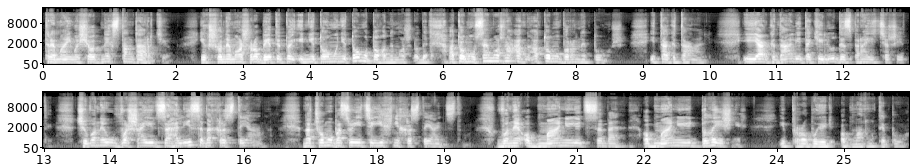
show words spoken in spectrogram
Тримаємося одних стандартів. Якщо не можеш робити, то і ні тому, ні тому того не можеш робити. А тому все можна, а, а тому борони Боже. І так далі. І як далі такі люди збираються жити? Чи вони вважають взагалі себе християнами? На чому базується їхнє християнство? Вони обманюють себе, обманюють ближніх і пробують обманути Бога.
